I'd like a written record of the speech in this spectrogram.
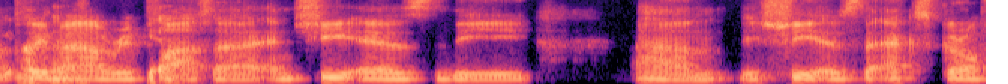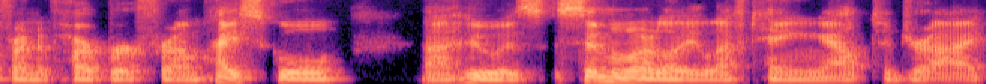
that's- played by okay. Aubrey Yeah. Plaza, and she is the um, she is the ex girlfriend of Harper from high school, uh, who was similarly left hanging out to dry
